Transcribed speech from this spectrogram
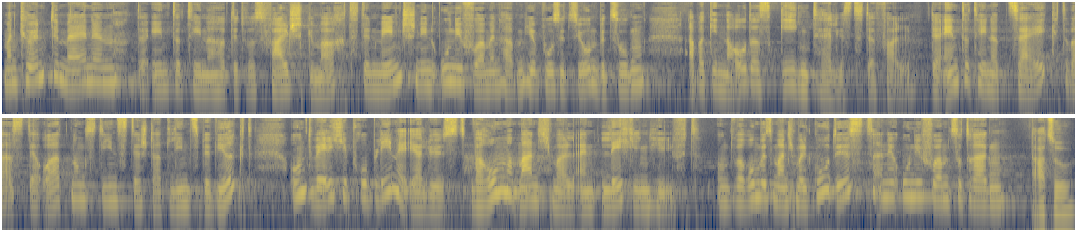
Man könnte meinen, der Entertainer hat etwas falsch gemacht, denn Menschen in Uniformen haben hier Position bezogen, aber genau das Gegenteil ist der Fall. Der Entertainer zeigt, was der Ordnungsdienst der Stadt Linz bewirkt und welche Probleme er löst, warum manchmal ein Lächeln hilft und warum es manchmal gut ist, eine Uniform zu tragen. Dazu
